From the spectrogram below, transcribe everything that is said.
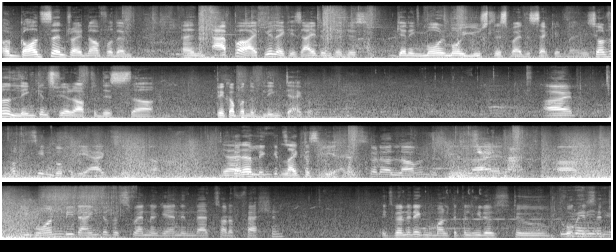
a godsend right now for them. And Appa, I feel like his items are just getting more and more useless by the second, man. He's gone for the Linken's Sphere after this uh, pick up on the Blink Dagger. I hope to see him go for the Ag soon enough. Yeah, Got I'd the like to see the Ag. That's got to allow him to stay alive. Um, he won't be dying to the Sven again in that sort of fashion. It's going to take multiple heroes to focus it.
